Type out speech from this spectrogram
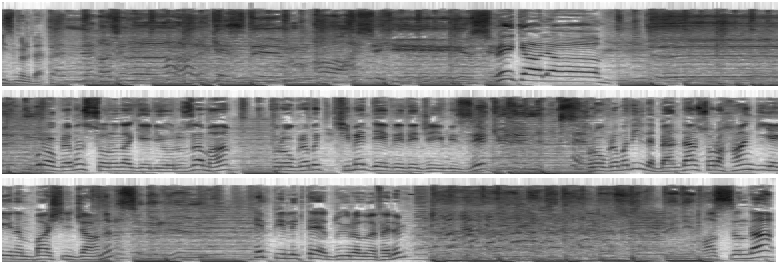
İzmir'de. Ne acılar gezdim. Ah şehir Pekala. Programın sonuna geliyoruz ama programı kime devredeceğimizi programa değil de benden sonra hangi yayının başlayacağını hep birlikte duyuralım efendim. Aslında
